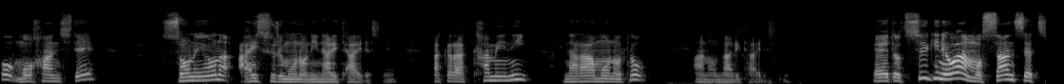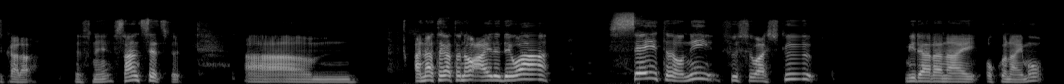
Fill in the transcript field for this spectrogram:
を模範して、そのような愛するものになりたいですね。だから神に習うものとあのなりたいですね。えっ、と、次にはもう3節からですね。3節あ。あなた方の間では、生徒にふさわしく見られない行いも、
